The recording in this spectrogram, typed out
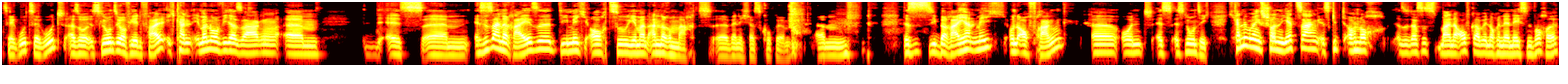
Sehr gut, sehr gut. Also es lohnt sich auf jeden Fall. Ich kann immer nur wieder sagen, ähm, es, ähm, es ist eine Reise, die mich auch zu jemand anderem macht, äh, wenn ich das gucke. ähm, das ist, sie bereichert mich und auch Frank. Äh, und es, es lohnt sich. Ich kann übrigens schon jetzt sagen, es gibt auch noch, also das ist meine Aufgabe noch in der nächsten Woche.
